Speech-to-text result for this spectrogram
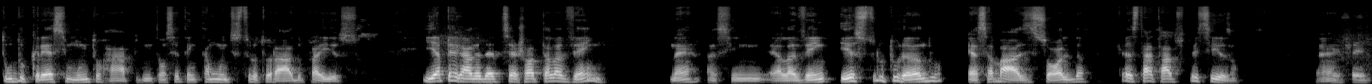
tudo cresce muito rápido. Então você tem que estar muito estruturado para isso. E a pegada da FCJ, ela vem, né? Assim, ela vem estruturando essa base sólida que as startups precisam. Né? Perfeito.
